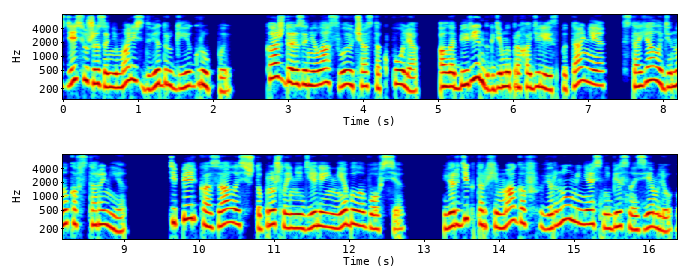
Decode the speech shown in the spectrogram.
здесь уже занимались две другие группы. Каждая заняла свой участок поля, а лабиринт, где мы проходили испытания, стоял одиноко в стороне. Теперь казалось, что прошлой недели не было вовсе. Вердикт архимагов вернул меня с небес на землю,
